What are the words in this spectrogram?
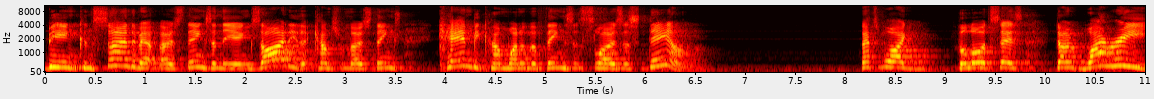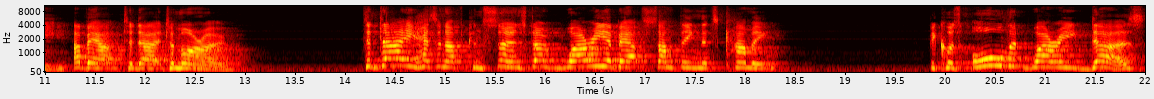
being concerned about those things and the anxiety that comes from those things can become one of the things that slows us down. That's why the Lord says, don't worry about today, tomorrow. Today has enough concerns. Don't worry about something that's coming. Because all that worry does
